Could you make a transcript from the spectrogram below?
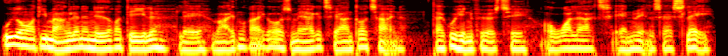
Udover de manglende nedre dele lagde Weidenreich også mærke til andre tegn, der kunne henføres til overlagt anvendelse af slag –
